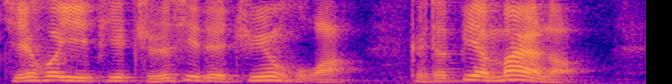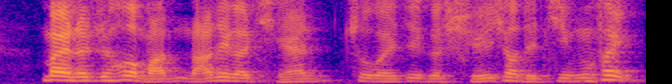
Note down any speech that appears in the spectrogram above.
截获一批直系的军火，给他变卖了，卖了之后把拿这个钱作为这个学校的经费。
